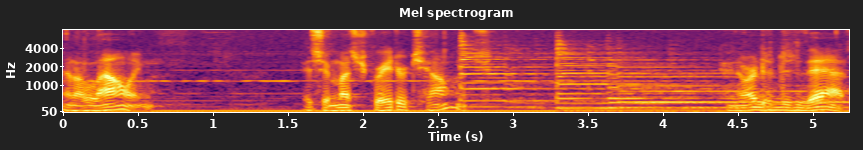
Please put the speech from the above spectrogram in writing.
and allowing is a much greater challenge. In order to do that,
